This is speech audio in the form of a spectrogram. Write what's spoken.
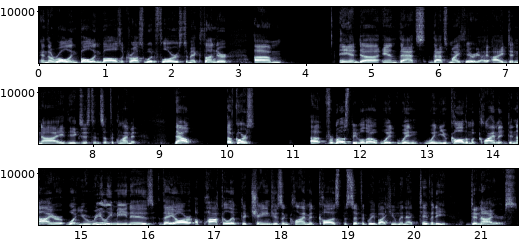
and they're rolling bowling balls across wood floors to make thunder. Um, and uh, and that's that's my theory. I, I deny the existence of the climate. Now, of course, uh, for most people, though, when, when, when you call them a climate denier, what you really mean is they are apocalyptic changes in climate caused specifically by human activity deniers.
